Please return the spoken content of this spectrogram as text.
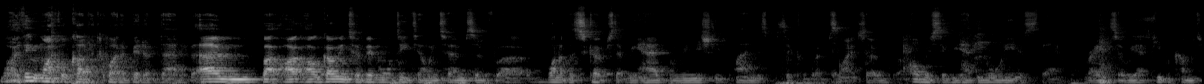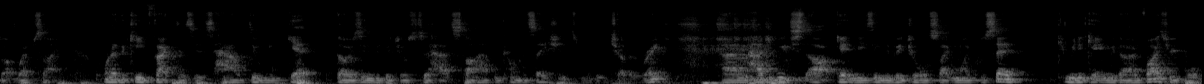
Well, I think Michael covered quite a bit of that, um, but I'll, I'll, go into a bit more detail in terms of uh, one of the scopes that we had when we initially planned this particular website. So obviously we had the audience there, right? So we had people come to our website. One of the key factors is how do we get those individuals to have, start having conversations with each other, right? Um, how do we start getting these individuals, like Michael said, communicating with our advisory board,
